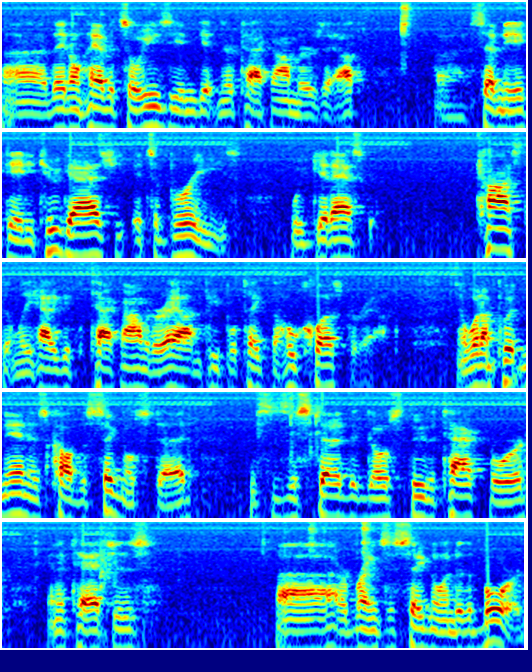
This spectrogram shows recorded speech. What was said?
uh, they don't have it so easy in getting their tachometers out. 78 to 82 guys, it's a breeze. We get asked constantly how to get the tachometer out and people take the whole cluster out. Now what I'm putting in is called the signal stud. This is the stud that goes through the tach board and attaches uh, or brings the signal into the board.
